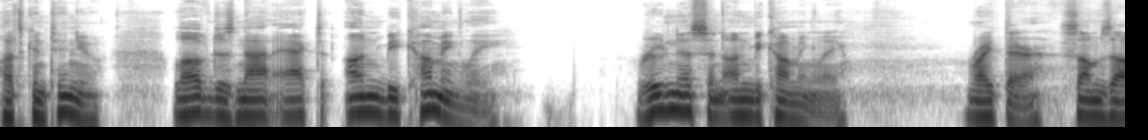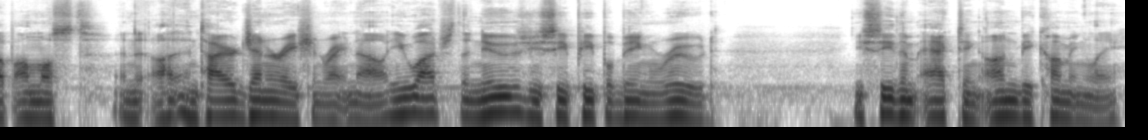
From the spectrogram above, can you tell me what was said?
Let's continue. Love does not act unbecomingly. Rudeness and unbecomingly right there sums up almost an uh, entire generation right now. You watch the news, you see people being rude. You see them acting unbecomingly,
